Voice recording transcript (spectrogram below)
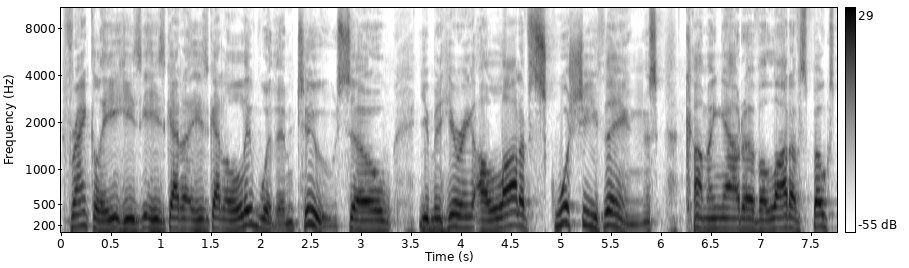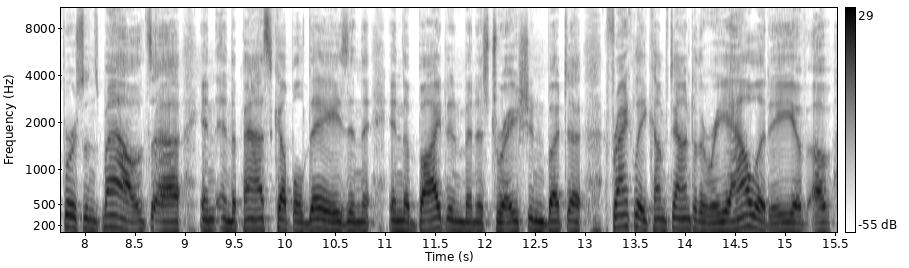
frankly, he's he's got he's got to live with him too. So you've been hearing a lot of squishy things coming out of a lot of spokespersons' mouths uh, in in the past couple days in the in the Biden administration. But uh, frankly, it comes down to the reality of, of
